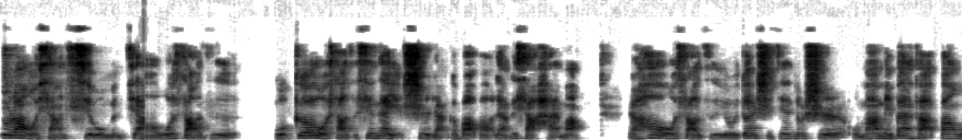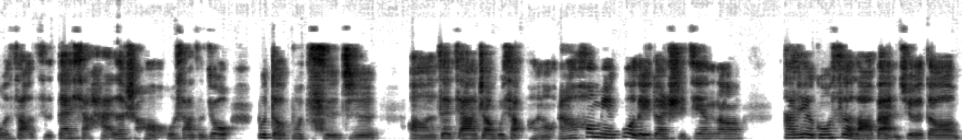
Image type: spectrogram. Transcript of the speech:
就让我想起我们家我嫂子、我哥、我嫂子现在也是两个宝宝，两个小孩嘛。然后我嫂子有一段时间就是我妈没办法帮我嫂子带小孩的时候，我嫂子就不得不辞职。啊，在家照顾小朋友，然后后面过了一段时间呢，他这个公司的老板觉得，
